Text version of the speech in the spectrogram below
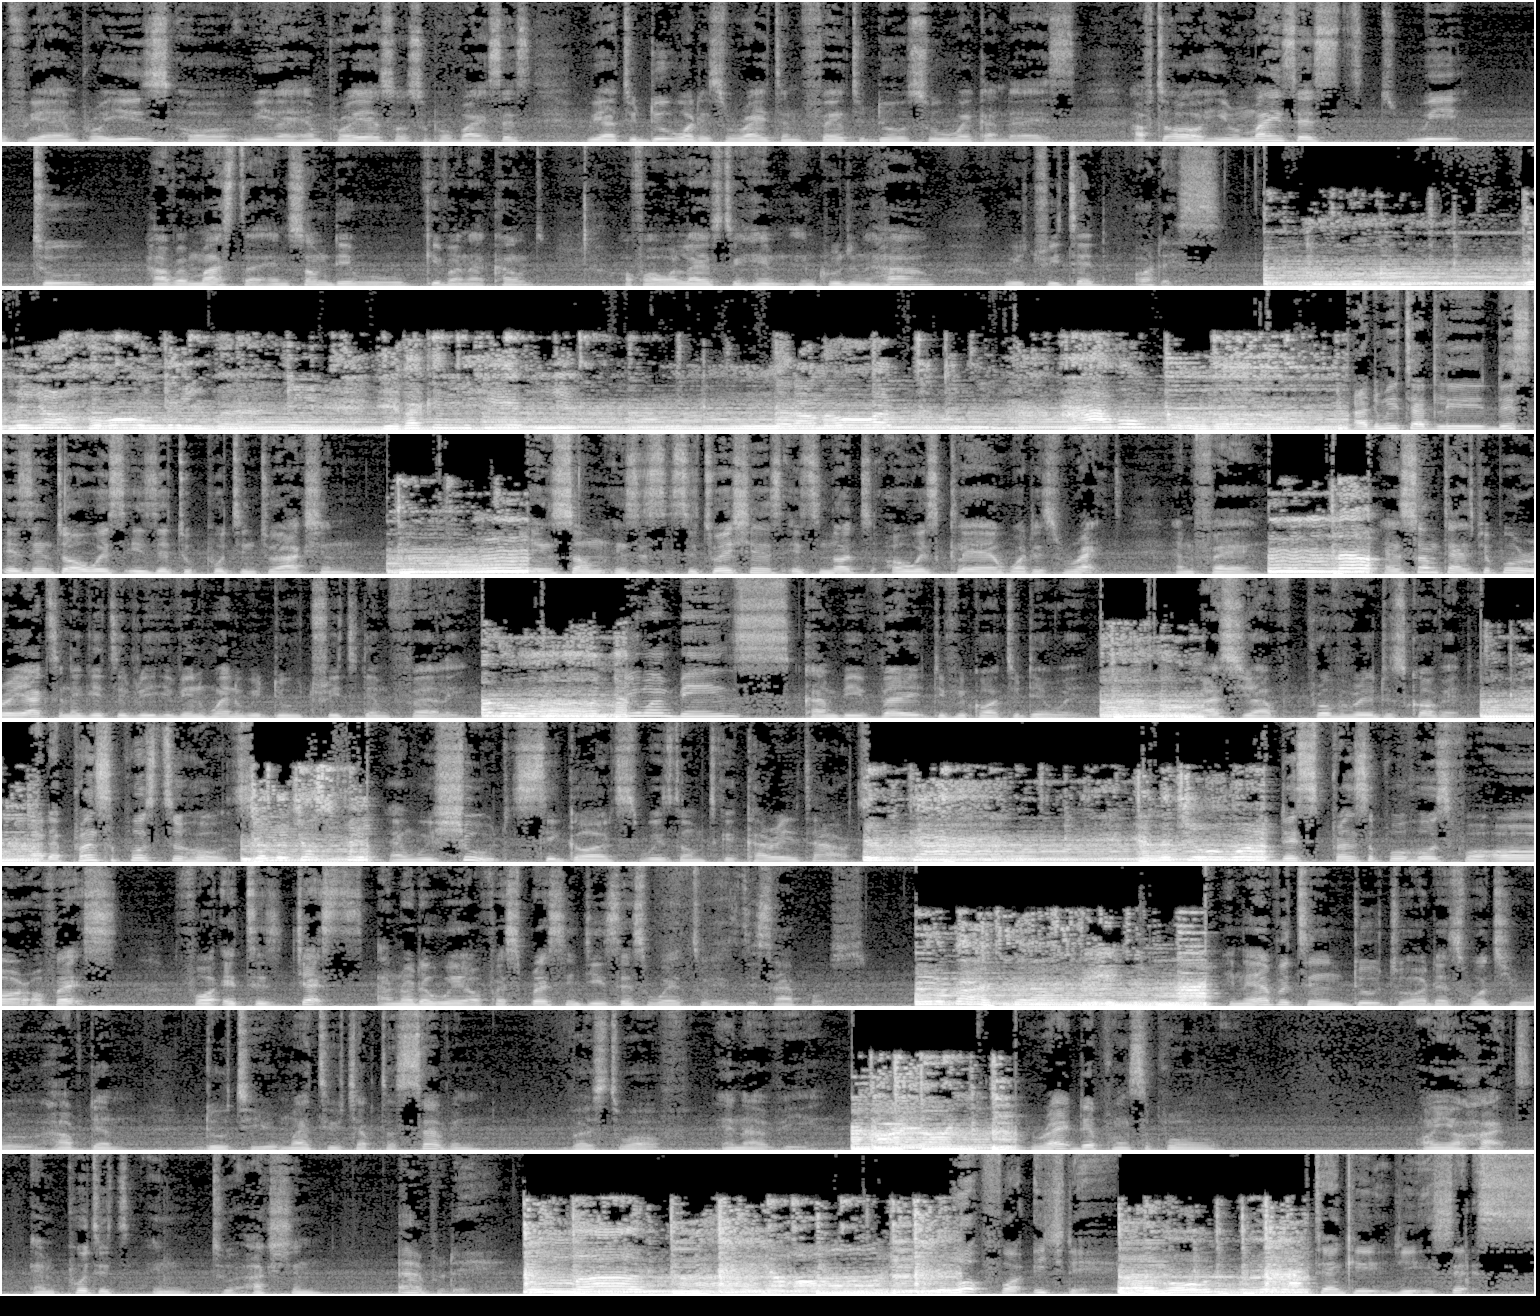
If we are employees or we are employers or supervisors, we are to do what is right and fair to those who work under us. After all, he reminds us we too have a master, and someday we will give an account of our lives to him, including how we treated others. Give me your holy word. If I can hear you, I'll know what to do. I won't go alone. Admittedly, this isn't always easy to put into action. Mm-hmm. In some situations, it's not always clear what is right and fair. Mm-hmm. Now, And sometimes people react negatively even when we do treat them fairly. Human beings can be very difficult to deal with, as you have probably discovered. But the principle still holds, just let your spirit and we should seek God's wisdom to carry it out. guide and let your word This principle holds for all of us, for it is just another way of expressing Jesus' word to his disciples. In everything, do to others what you will have them do to you. Matthew chapter 7, verse 12, NIV. Write the principle on your heart and put it into action every day. Hope for each day. Thank you, Jesus.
